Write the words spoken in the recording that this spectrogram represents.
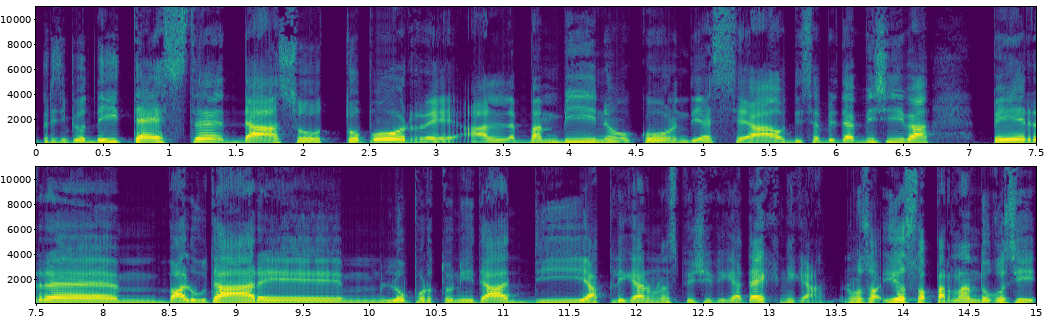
per esempio dei test da sottoporre al bambino con DSA o disabilità visiva per ehm, valutare mh, l'opportunità di applicare una specifica tecnica. Non lo so, io sto parlando così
